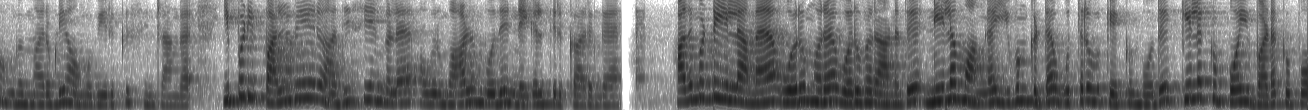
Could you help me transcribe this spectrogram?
அவங்க மறுபடியும் அவங்க வீருக்கு சென்றாங்க. இப்படி பல்வேறு அதிசயங்களை அவர் வாழும்போதே நிகழ்த்திருக்காருங்க. அது மட்டும் இல்லாமல் ஒரு முறை ஒருவரானது நிலம் வாங்க இவங்கிட்ட உத்தரவு கேட்கும்போது கிழக்கு போய் வடக்கு போ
